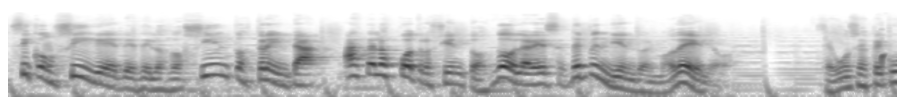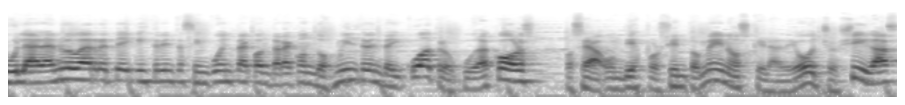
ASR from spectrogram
se consigue desde los 230 hasta los 400 dólares dependiendo del modelo. Según se especula, la nueva RTX 3050 contará con 2034 CUDA cores, o sea un 10% menos que la de 8 GB,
